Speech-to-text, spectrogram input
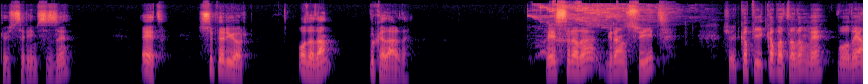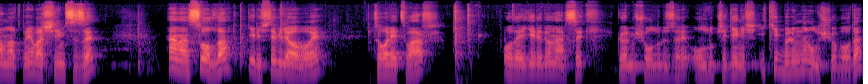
göstereyim size. Evet Superior odadan bu kadardı. Ve sırada Grand Suite. Şöyle kapıyı kapatalım ve bu odayı anlatmaya başlayayım size. Hemen solda girişte bir lavabo ve Tuvalet var. Odaya geri dönersek görmüş olduğunuz üzere oldukça geniş. iki bölümden oluşuyor bu oda.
